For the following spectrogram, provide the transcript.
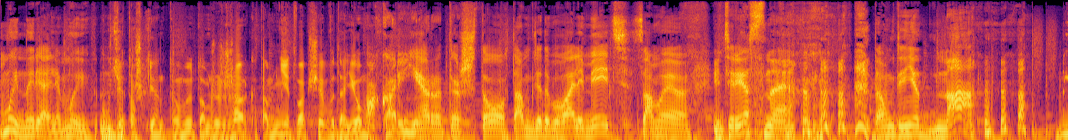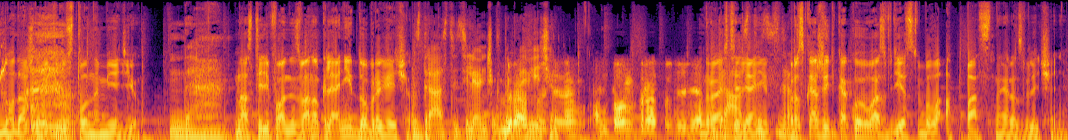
Мы ныряли, мы. Где Ташкент? Там, там же жарко, там нет вообще А водоема. карьера ты что? Там, где добывали медь, самое интересное. Там, где нет дна. Но должно быть устлано медью. Да. У нас телефонный звонок. Леонид, добрый вечер. Здравствуйте, Леночка, добрый вечер. Здравствуйте, Антон, здравствуйте. Здрасте, Здравствуйте, Леонид. здравствуйте. Расскажите, какое у вас в детстве было опасное развлечение?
